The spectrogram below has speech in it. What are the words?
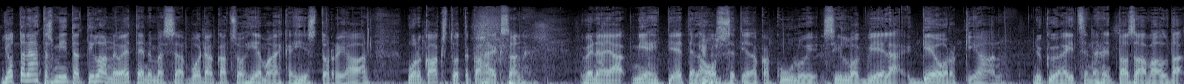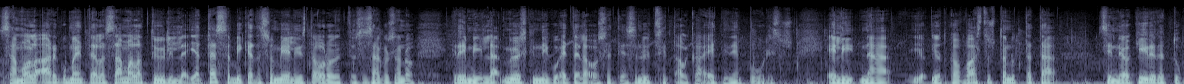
Jotta nähtäisiin, mihin tämä tilanne on etenemässä, voidaan katsoa hieman ehkä historiaan. Vuonna 2008 Venäjä miehitti Etelä-Ossetia, joka kuului silloin vielä Georgiaan nykyään itsenäinen tasavalta. Samoilla argumenteilla, samalla tyylillä. Ja tässä, mikä tässä on mielistä odotettavassa, saako sanoa, Krimillä, myöskin niin kuin Etelä-Ossetiassa, nyt sitten alkaa etninen puhdistus. Eli nämä, jotka on vastustanut tätä, sinne on kirjoitettu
